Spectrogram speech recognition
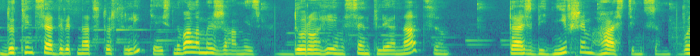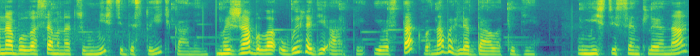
До кінця 19 століття існувала межа між дорогим Сент-Леонадцем та збіднівшим Гастінгсом. Вона була саме на цьому місці, де стоїть камінь. Межа була у вигляді арки, і ось так вона виглядала тоді. У місті Сент-Леонац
